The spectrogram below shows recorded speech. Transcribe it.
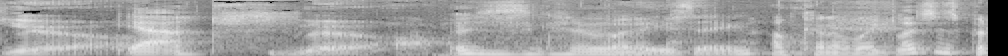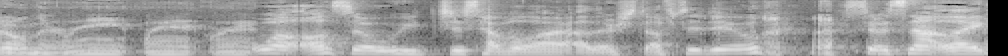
Yeah, Yeah. yeah. It's kind of But- amazing. I'm kind of like, let's just put it on there. Well, also we just have a lot of other stuff to do, so it's not like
